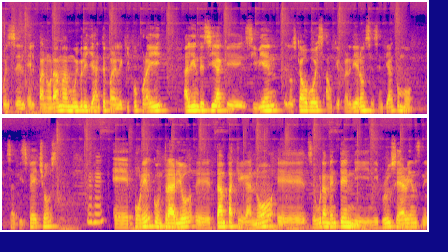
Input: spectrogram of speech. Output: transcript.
pues el, panorama muy brillante para el equipo. Por ahí alguien decía que si bien los Cowboys, aunque perdieron, se sentían como satisfechos, Eh, por el contrario, eh, Tampa que ganó, seguramente ni, ni, Bruce Arians ni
